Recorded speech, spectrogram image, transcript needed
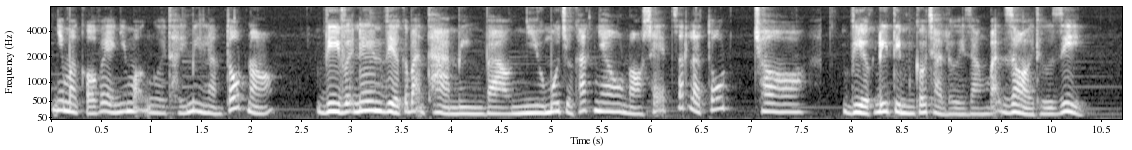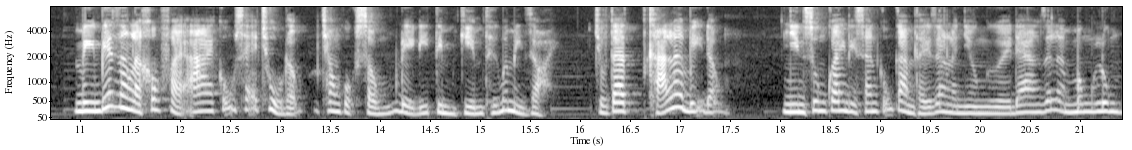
nhưng mà có vẻ như mọi người thấy mình làm tốt nó. Vì vậy nên việc các bạn thả mình vào nhiều môi trường khác nhau nó sẽ rất là tốt cho việc đi tìm câu trả lời rằng bạn giỏi thứ gì. Mình biết rằng là không phải ai cũng sẽ chủ động trong cuộc sống để đi tìm kiếm thứ mà mình giỏi. Chúng ta khá là bị động. Nhìn xung quanh thì san cũng cảm thấy rằng là nhiều người đang rất là mông lung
